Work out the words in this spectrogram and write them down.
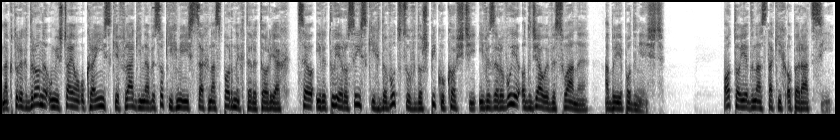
na których drony umieszczają ukraińskie flagi na wysokich miejscach na spornych terytoriach, co irytuje rosyjskich dowódców do szpiku kości i wyzerowuje oddziały wysłane, aby je podnieść. Oto jedna z takich operacji.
